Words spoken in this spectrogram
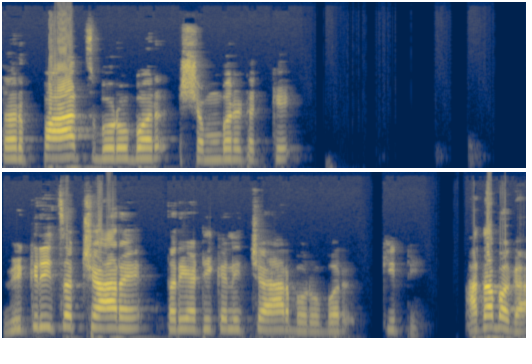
तर पाच बरोबर शंभर टक्के. विक्रीचं चार आहे तर या ठिकाणी चार बरोबर किती? आता बघा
